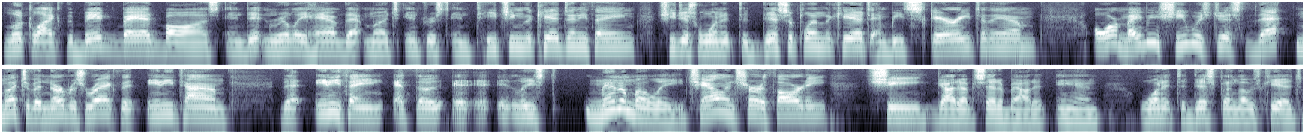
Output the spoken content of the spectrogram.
looked like the big bad boss and didn't really have that much interest in teaching the kids anything. She just wanted to discipline the kids and be scary to them. Or maybe she was just that much of a nervous wreck that anytime that anything at the at least minimally challenged her authority, she got upset about it and wanted to discipline those kids.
